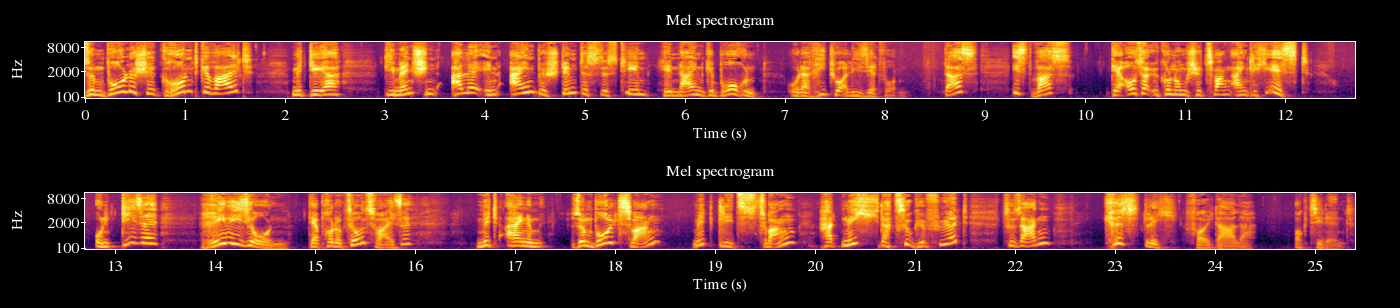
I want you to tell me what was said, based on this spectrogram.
symbolische Grundgewalt, mit der die Menschen alle in ein bestimmtes System hineingeboren oder ritualisiert wurden. Das ist, was der außerökonomische Zwang eigentlich ist. Und diese Revision der Produktionsweise mit einem Symbolzwang, Mitgliedszwang, hat mich dazu geführt, zu sagen, christlich-feudaler Okzident.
